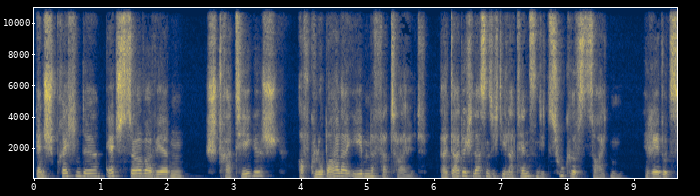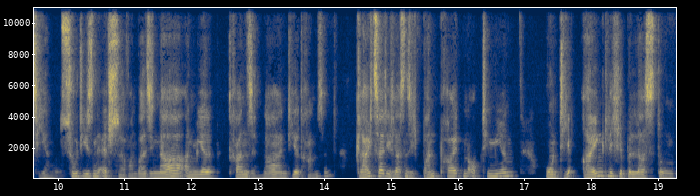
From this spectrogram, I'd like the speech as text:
Entsprechende Edge-Server werden strategisch auf globaler Ebene verteilt. Dadurch lassen sich die Latenzen, die Zugriffszeiten reduzieren zu diesen Edge-Servern, weil sie nahe an mir dran sind, nahe an dir dran sind. Gleichzeitig lassen sich Bandbreiten optimieren und die eigentliche Belastung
